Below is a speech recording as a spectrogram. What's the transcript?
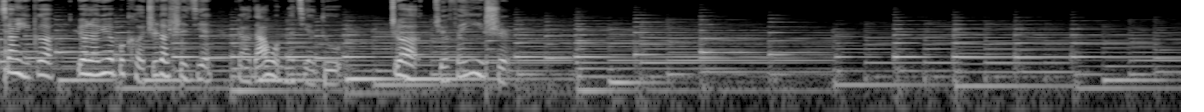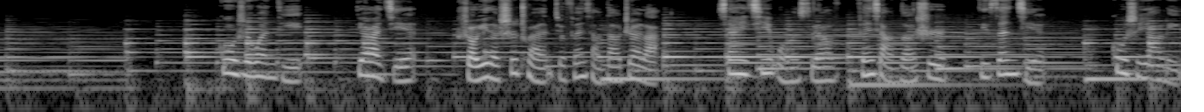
向一个越来越不可知的世界表达我们的解读。这绝非易事。故事问题。第二节手艺的失传就分享到这了。下一期我们所要分享的是第三节故事要领。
